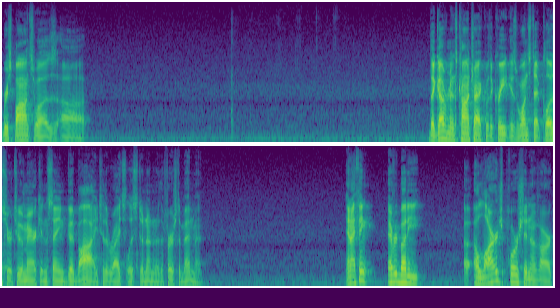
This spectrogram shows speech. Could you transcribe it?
response was uh, the government's contract with the Crete is one step closer to Americans saying goodbye to the rights listed under the First Amendment. And I think everybody, a, a large portion of our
